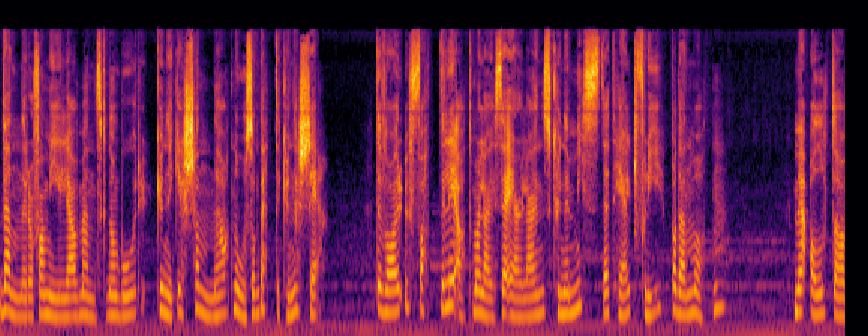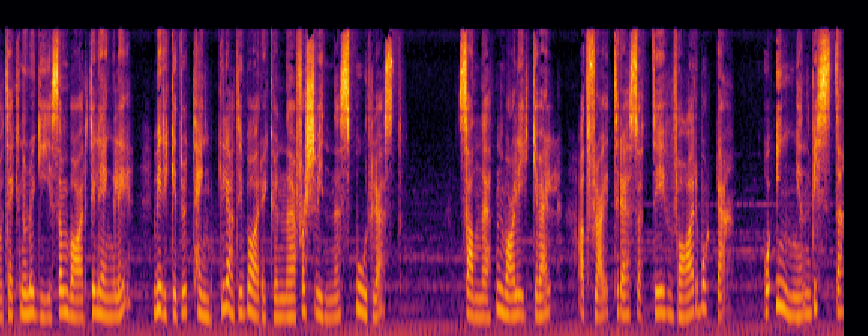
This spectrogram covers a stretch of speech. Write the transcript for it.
Venner og familie av menneskene om bord kunne ikke skjønne at noe som dette kunne skje. Det var ufattelig at Malaysia Airlines kunne miste et helt fly på den måten. Med alt av teknologi som var tilgjengelig, virket utenkelig at de bare kunne forsvinne sporløst. Sannheten var likevel at Flight 370 var borte, og ingen visste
